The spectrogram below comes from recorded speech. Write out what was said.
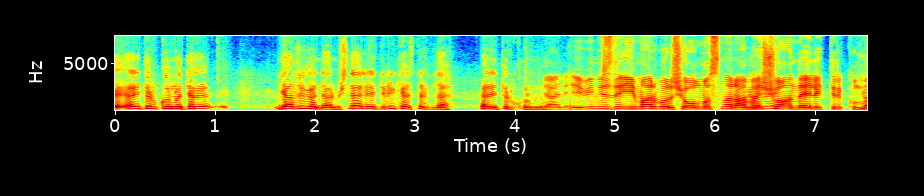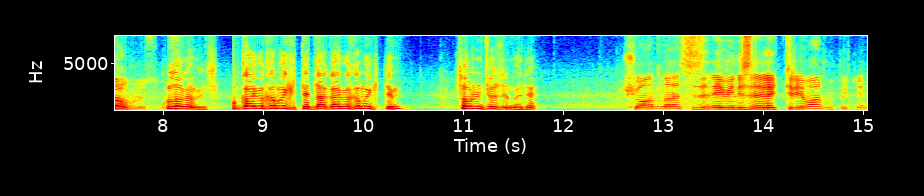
elektrik kurulu tele- yazı göndermişler. Elektriği kestirdiler. Elektrik kurumuna. Yani evinizde imar barışı olmasına rağmen Evet. şu anda elektrik Yok, kullanamıyorsunuz. kullanamıyoruz. Kaymakama git dediler. Kaymakama gittim. Sorun çözülmedi. Şu anda sizin evinizin elektriği var mı peki?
